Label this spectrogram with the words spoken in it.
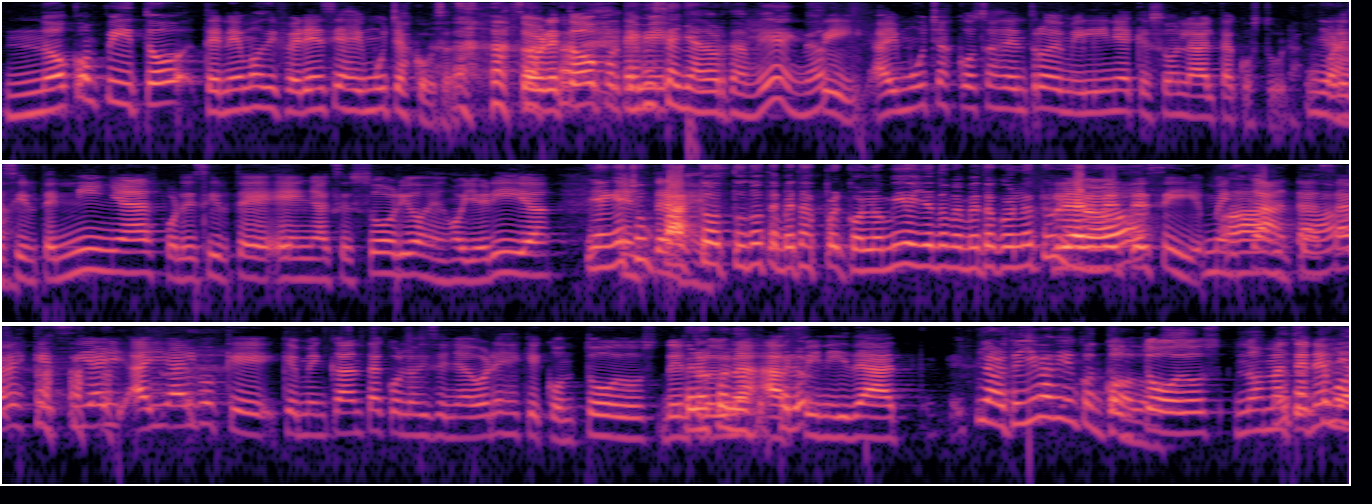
No compito, tenemos diferencias en muchas cosas, sobre todo porque... es diseñador también, ¿no? Sí, hay muchas cosas dentro de mi línea que son la alta costura. Por decirte niñas, por decirte en accesorios, en joyería. Y han hecho un pacto, tú no te metas con lo mío, yo no me meto con lo tuyo. Realmente sí, me encanta. Sabes que sí hay, hay algo que, me encanta con los diseñadores, es que con todos, dentro de una afinidad... Claro, te llevas bien con todos. Con todos, nos mantenemos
